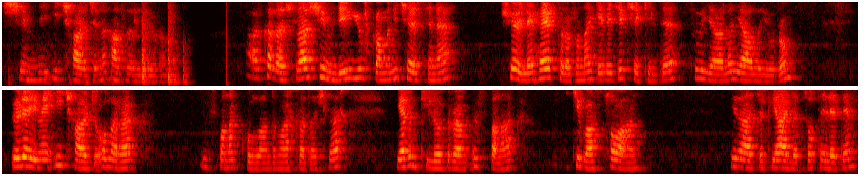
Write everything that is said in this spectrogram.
Şimdi iç harcını hazırlıyorum. Arkadaşlar şimdi yufkamın içerisine şöyle her tarafına gelecek şekilde sıvı yağla yağlıyorum. Böreğime iç harcı olarak ıspanak kullandım arkadaşlar. Yarım kilogram ıspanak, 2 bas soğan, birazcık yağla soteledim.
